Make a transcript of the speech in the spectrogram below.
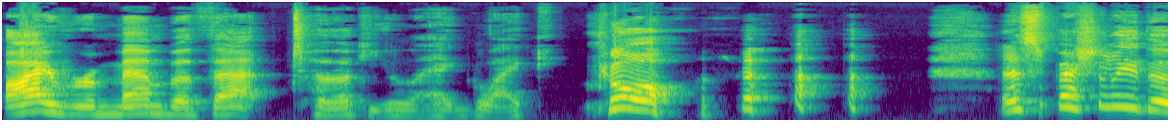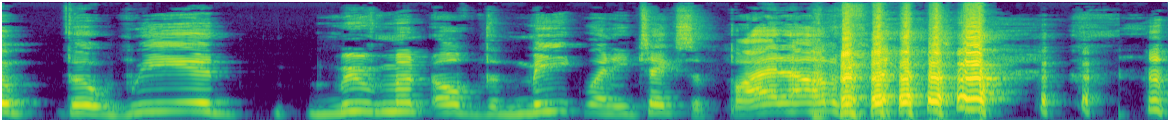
I remember that turkey leg like oh, especially the the weird movement of the meat when he takes a bite out of it.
